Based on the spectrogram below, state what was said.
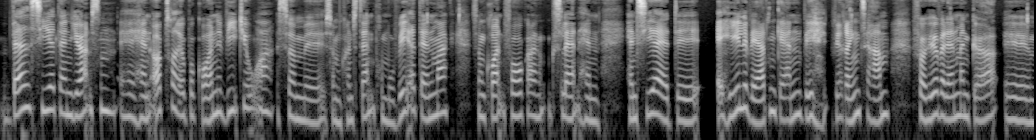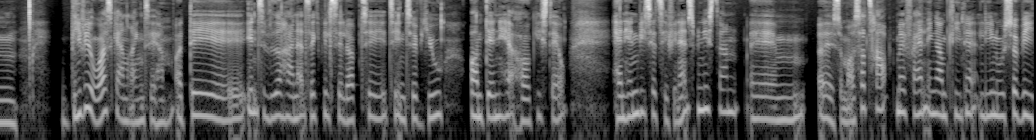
Hvad siger Dan Jørgensen? Han optræder jo på grønne videoer, som, som konstant promoverer Danmark som grønt forgangsland. Han, han siger, at, at hele verden gerne vil, vil ringe til ham for at høre, hvordan man gør. Øh, vi vil jo også gerne ringe til ham, og det øh, indtil videre har han altså ikke vil stille op til, til interview om den her hockeystav. Han henviser til finansministeren, øh, øh, som også har travlt med forhandlinger om klima lige nu, så vi,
